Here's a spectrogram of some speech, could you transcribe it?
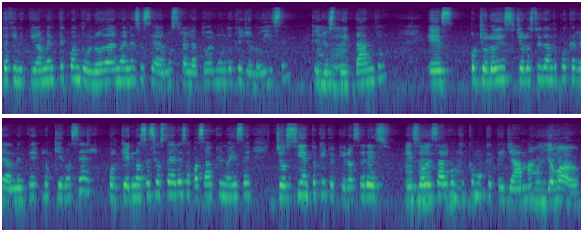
definitivamente cuando uno da, no hay necesidad de mostrarle a todo el mundo que yo lo hice, que yo estoy dando. Es yo lo, hice, yo lo estoy dando porque realmente lo quiero hacer, porque no sé si a ustedes les ha pasado que uno dice, yo siento que yo quiero hacer eso, eso es algo que como que te llama. Un llamado.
